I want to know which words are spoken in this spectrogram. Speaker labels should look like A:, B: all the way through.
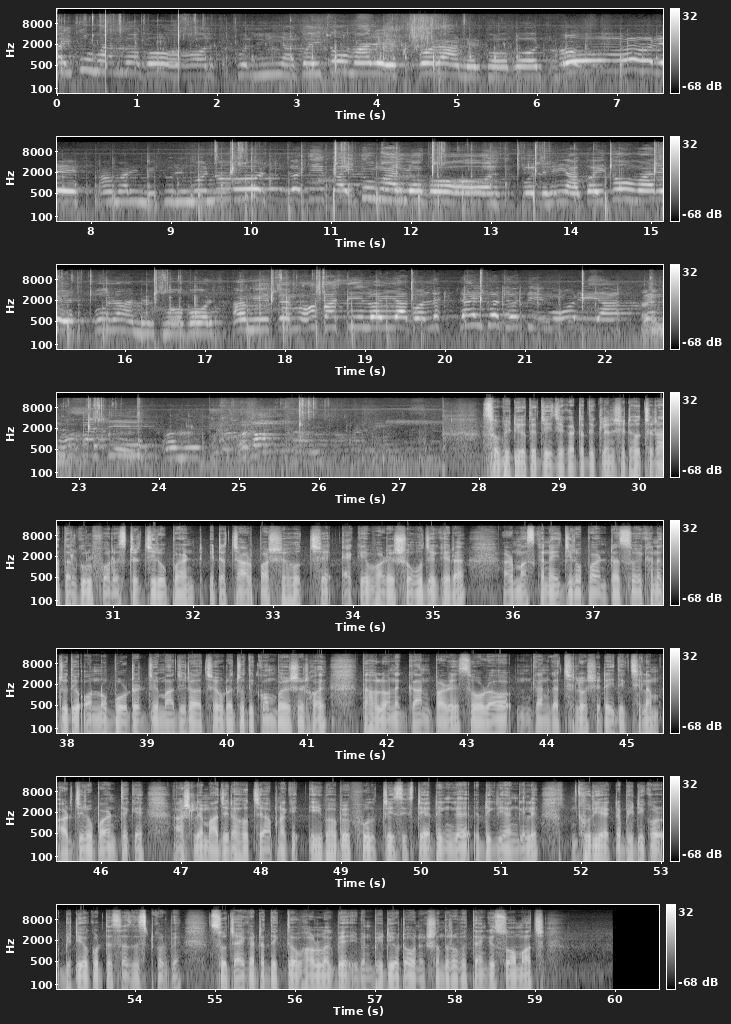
A: পাই তোমার লগন বলিয়া কই তোমারে কোরআনের খবর? ওরে আমার নিকুড়ি মনোহর যদি পাই তোমার লগন বলিয়া কই তোমারে কোরআনের খবর? আমি প্রেম পাশি লইয়া গলে যাই গো যদি মরিয়া। প্রেম পাশি আমি
B: সো ভিডিওতে যে জায়গাটা দেখলেন, সেটা হচ্ছে রাতালগুল ফরেস্টের জিরো পয়েন্ট। এটা চারপাশে হচ্ছে একেবারে সবুজে ঘেরা, আর মাঝখানে এই জিরো পয়েন্টটা। সো এখানে যদি অন্য বোর্ডের যে মাঝিরা আছে, ওরা যদি কম বয়সের হয়, তাহলে অনেক গান পারে। সো ওরা গান গাচ্ছিল, সেটাই দেখছিলাম। আর জিরো পয়েন্ট থেকে আসলে মাঝিরা হচ্ছে আপনাকে এইভাবে ফুল থ্রি সিক্সটি ডিগ্রি অ্যাঙ্গেলে ঘুরিয়ে একটা ভিডিও ভিডিও করতে সাজেস্ট করবে। সো জায়গাটা দেখতেও ভালো লাগবে। ইভেন ভিডিওটাও অনেক সুন্দর হবে থ্যাংক ইউ সো মাচ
